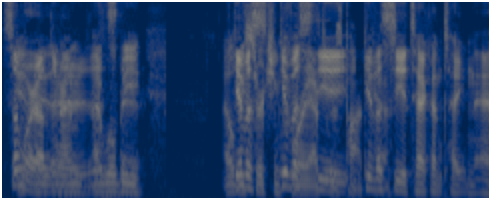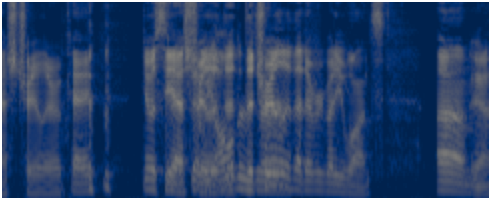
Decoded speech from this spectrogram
somewhere Yeah, out there. I it's will be. There. I'll give be us searching give for us it after the this podcast. give us the Attack on Titan Ash trailer, okay? give us the Ash trailer, the, the trailer that everybody wants. Um, yeah.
